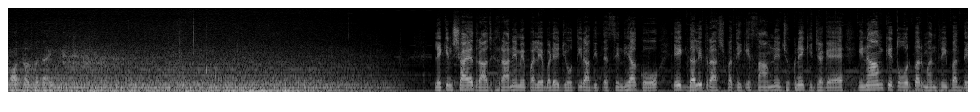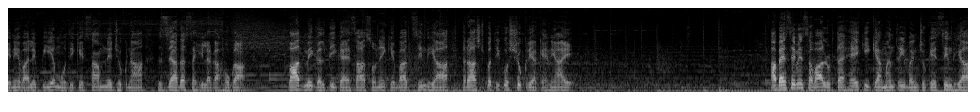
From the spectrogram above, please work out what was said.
बहुत बहुत बधाई। लेकिन शायद राजघराने में पले बड़े ज्योतिरादित्य सिंधिया को एक दलित राष्ट्रपति के सामने झुकने की जगह इनाम के तौर पर मंत्री पद देने वाले पीएम मोदी के सामने झुकना ज़्यादा सही लगा होगा। बाद में गलती का एहसास होने के बाद सिंधिया राष्ट्रपति को शुक्रिया कहने आए। अब ऐसे में सवाल उठता है कि क्या मंत्री बन चुके सिंधिया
